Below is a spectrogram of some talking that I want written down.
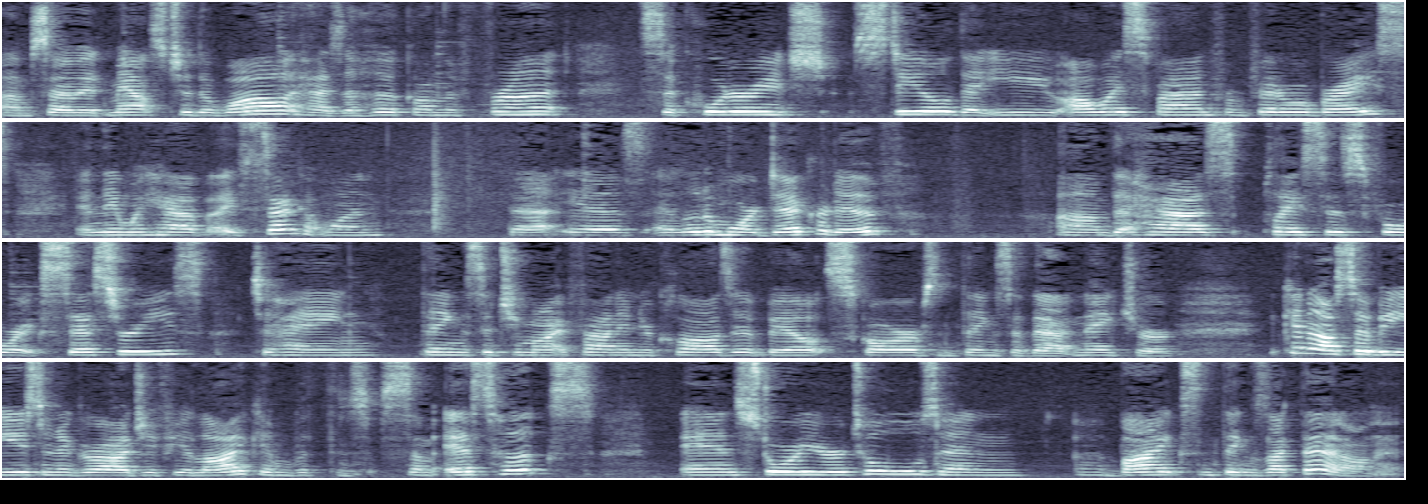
Um, so it mounts to the wall, it has a hook on the front, it's a quarter inch steel that you always find from Federal Brace. And then we have a second one that is a little more decorative um, that has places for accessories to hang things that you might find in your closet, belts, scarves, and things of that nature. It can also be used in a garage if you like and with some S-hooks and store your tools and uh, bikes and things like that on it.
